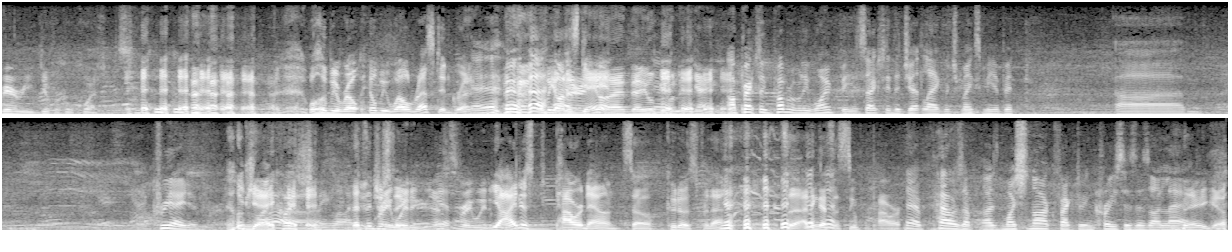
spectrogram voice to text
very difficult questions. Well, he'll be re- he'll be well rested, Greg. he'll be on his There you go, game. that- that He'll be on his game. I practically probably won't be. It's actually the jet lag which makes me a bit um, creative in Okay. my questioning life. That's That's a great way to. interesting. That's Yes. a great way to. Yeah, put I just power down. So kudos for that. It's a- I think that's a superpower. yeah, powers up. Uh, my snark factor increases as I lag. There you go.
